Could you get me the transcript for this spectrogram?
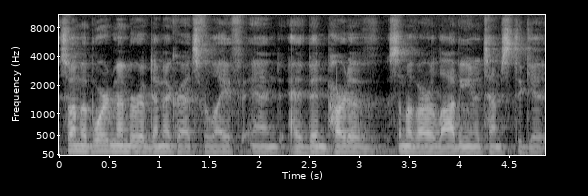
so I'm a board member of Democrats for Life and have been part of some of our lobbying attempts to get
